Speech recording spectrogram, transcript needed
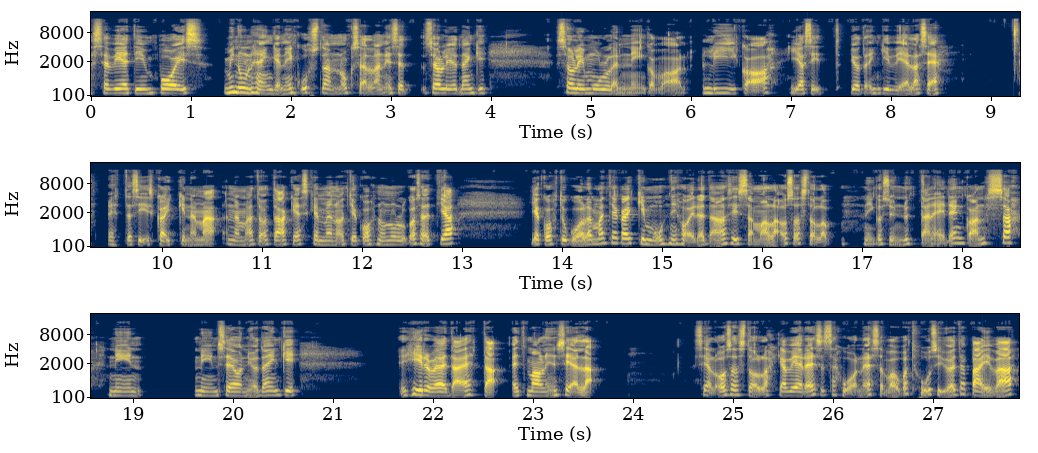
se vietiin pois minun henkeni kustannuksella, niin se, se oli jotenkin se oli mulle niin vaan liikaa. Ja sitten jotenkin vielä se, että siis kaikki nämä, nämä tota, keskenmenot ja kohdun ulkoiset ja, ja kohtukuolemat ja kaikki muut niin hoidetaan siis samalla osastolla niin synnyttäneiden kanssa, niin, niin se on jotenkin hirveetä, että, että mä olin siellä, siellä osastolla ja viereisessä huoneessa vauvat huusi yötä päivää.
